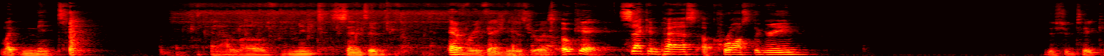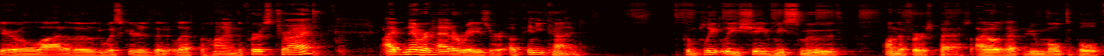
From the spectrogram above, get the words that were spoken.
like mint. And I love mint scented everything this was. Okay, second pass across the grain. This should take care of a lot of those whiskers that it left behind the first try. I've never had a razor of any kind completely shave me smooth on the first pass. I always have to do multiple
